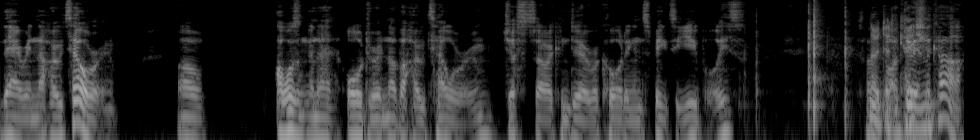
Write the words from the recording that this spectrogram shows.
they're in the hotel room. Well, I wasn't going to order another hotel room just so I can do a recording and speak to you boys. So No I thought I'd do it in the car.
